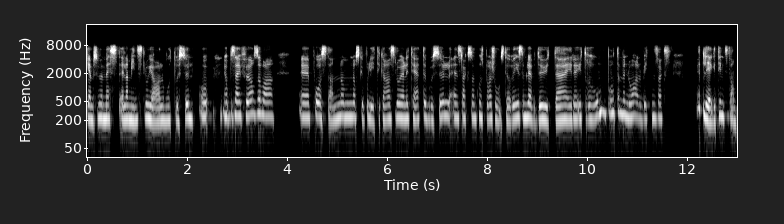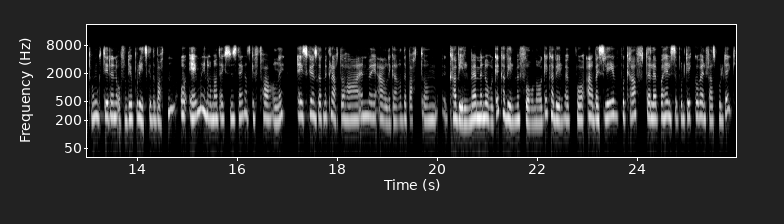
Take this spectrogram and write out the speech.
hvem som er mest eller minst lojal mot Brussel. Jeg håper å før var påstanden om norske politikeres lojalitet til Brussel en slags sånn konspirasjonsteori som levde ute i det ytre rom, men nå har det blitt en slags et legitimt standpunkt i den offentlige politiske debatten. Og jeg må innrømme at jeg syns det er ganske farlig. Jeg skulle ønske at vi klarte å ha en mye ærligere debatt om hva vil vi med Norge, hva vil vi for Norge, hva vil vi på arbeidsliv, på kraft eller på helsepolitikk og velferdspolitikk.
